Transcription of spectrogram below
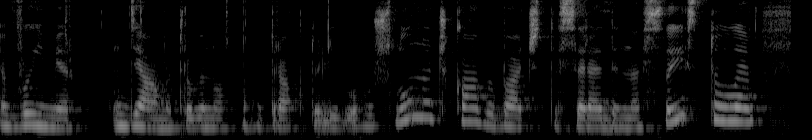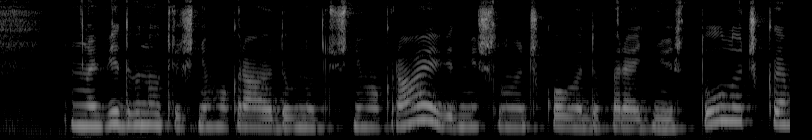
вимір діаметру виносного тракту лівого шлуночка. Ви бачите середина систоли. Від внутрішнього краю до внутрішнього краю, від міжшлуночкової до передньої стулочки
